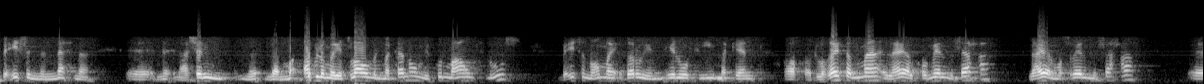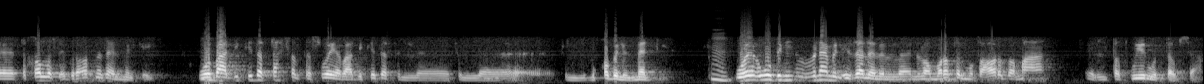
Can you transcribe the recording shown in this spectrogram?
بحيث إن إن إحنا آه، عشان لما قبل ما يطلعوا من مكانهم يكون معاهم فلوس بحيث إن هم يقدروا ينقلوا في مكان آخر لغاية ما الهيئة القومية للمساحة الهيئة المصرية للمساحة آه، تخلص إجراءات نزع الملكية وبعد كده بتحصل تسوية بعد كده في ال في ال في المقابل المادي. وبنعمل إزالة لل- للعمارات المتعارضة مع التطوير والتوسعه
